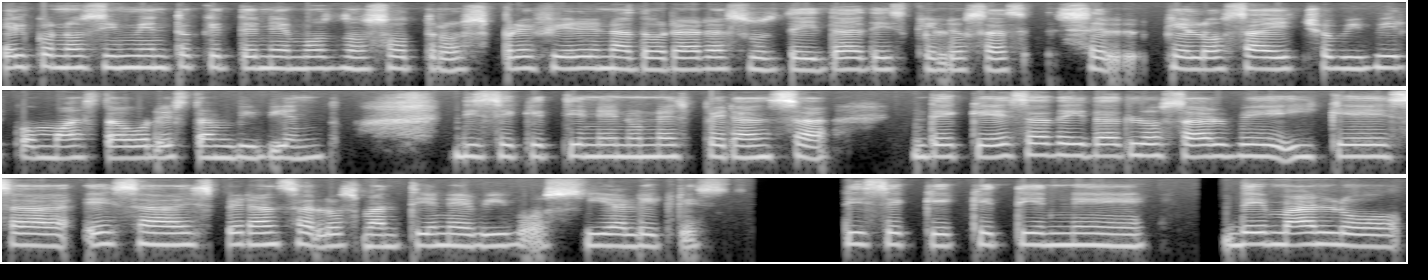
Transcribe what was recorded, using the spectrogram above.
el conocimiento que tenemos nosotros prefieren adorar a sus deidades que los, ha, que los ha hecho vivir como hasta ahora están viviendo. Dice que tienen una esperanza de que esa deidad los salve y que esa, esa esperanza los mantiene vivos y alegres. Dice que, que tiene de malo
